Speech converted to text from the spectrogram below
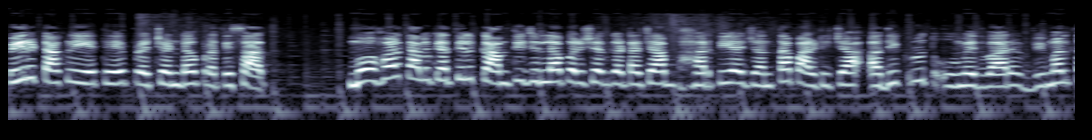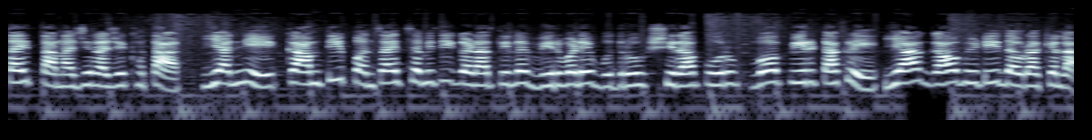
वीर टाकळी येथे प्रचंड प्रतिसाद. मोहोळ तालुक्यातील कामती जिल्हा परिषद गटाच्या भारतीय जनता पार्टीच्या अधिकृत उमेदवार विमलताई तानाजीराजे खताळ यांनी कामती पंचायत समिती गणातील विरवडे बुद्रुक शिरापूर व पीर टाकळी या गाव भेटी दौरा केला.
